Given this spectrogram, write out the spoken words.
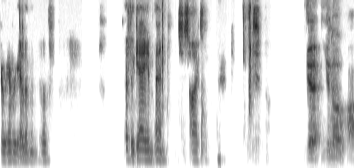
through every element of of the game and society. Yeah, you know, uh,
